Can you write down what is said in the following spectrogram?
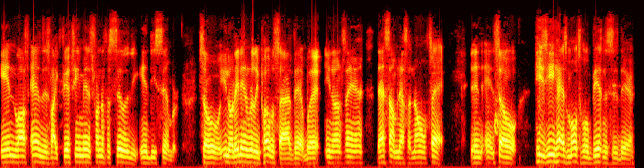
in Los Angeles, like 15 minutes from the facility in December. So, you know, they didn't really publicize that, but you know what I'm saying? That's something that's a known fact. And and so he's he has multiple businesses there.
